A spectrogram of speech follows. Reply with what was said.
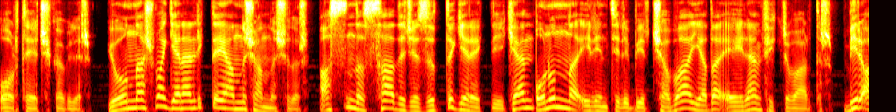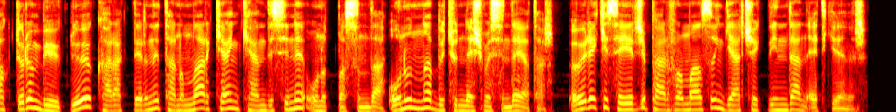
ortaya çıkabilir. Yoğunlaşma genellikle yanlış anlaşılır. Aslında sadece zıttı gerekliyken onunla ilintili bir çaba ya da eylem fikri vardır. Bir aktörün büyüklüğü karakterini tanımlarken kendisini unutmasında, onunla bütünleşmesinde yatar. Öyle ki seyirci performansın gerçekliğinden etkilenir.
